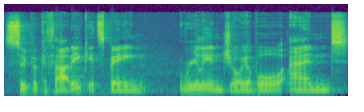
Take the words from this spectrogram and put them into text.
super cathartic. It's been really enjoyable and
